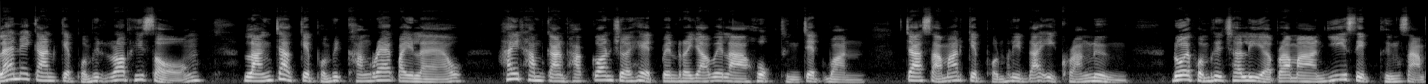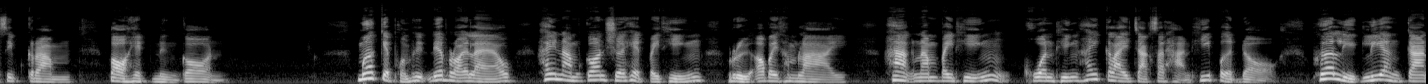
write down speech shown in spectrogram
และในการเก็บผลผลิตรอบที่ 2 หลังจากเก็บผลผลิตครั้งแรกไปแล้ว ให้ทำการพักก้อนเชื้อเห็ดเป็นระยะเวลา 6-7 วัน จะสามารถเก็บผลผลิตได้อีกครั้งหนึ่ง โดยผลผลิตเฉลี่ยประมาณ 20-30 กรัม ต่อเห็ด 1 ก้อน เมื่อเก็บผลผลิตเรียบร้อยแล้ว ให้นำก้อนเชื้อเห็ดไปทิ้ง หรือเอาไปทำลาย หากนำไปทิ้ง ควรทิ้งให้ไกลจากสถานที่เปิดดอก เพื่อหลีกเลี่ยงการ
